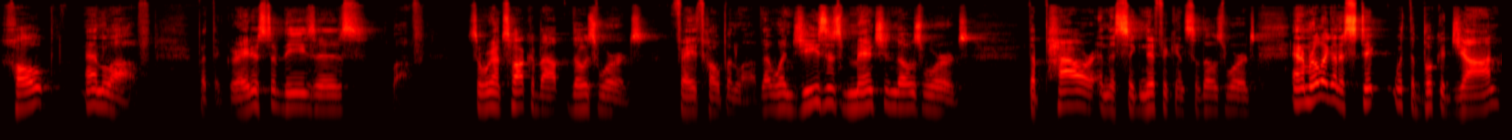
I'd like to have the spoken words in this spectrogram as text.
hope, and love. But the greatest of these is love. So we're going to talk about those words faith, hope, and love. That when Jesus mentioned those words, the power and the significance of those words. And I'm really going to stick with the book of John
